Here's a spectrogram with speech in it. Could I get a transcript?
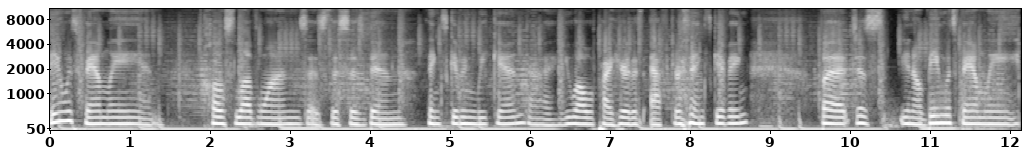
being with family and close loved ones as this has been Thanksgiving weekend. Uh, you all will probably hear this after Thanksgiving, but just, you know, being with family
